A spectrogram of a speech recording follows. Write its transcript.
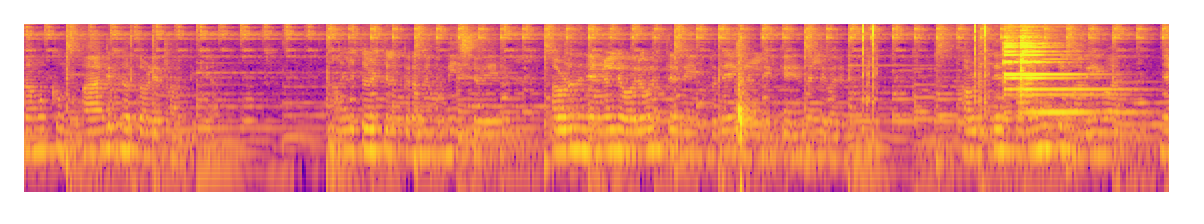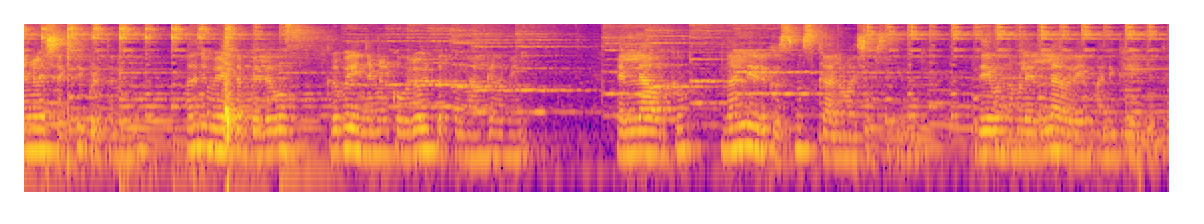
നമുക്കും ആഗ്രഹത്തോടെ പ്രാർത്ഥിക്കാം. ആലത്തൊഴുത്തിൽ പിറന്ന ഉണ്ണീശോയെ അവിടുന്ന് ഞങ്ങളുടെ ഓരോരുത്തരുടെയും ഹൃദയങ്ങളിലേക്ക് എഴുന്നള്ളി വരണം അവിടുത്തെ സാന്നിധ്യം അറിയുവാൻ ഞങ്ങളെ ശക്തിപ്പെടുത്തണമേ. അതിനുവേണ്ട ബലവും കൃപയും ഞങ്ങൾക്ക് ഓരോരുത്തർക്കും നൽകണമേ. എല്ലാവർക്കും നല്ലൊരു ക്രിസ്മസ് കാലം ആശംസിക്കുന്നു. ദൈവം നമ്മളെല്ലാവരെയും അനുഗ്രഹിക്കട്ടെ.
